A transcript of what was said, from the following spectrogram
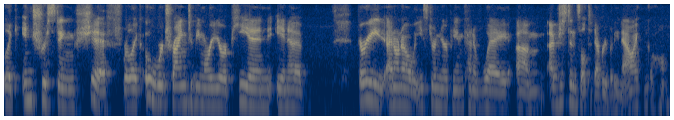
like interesting shift. We're like, oh, we're trying to be more European in a very, I don't know, Eastern European kind of way. Um, I've just insulted everybody now. I can go home.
